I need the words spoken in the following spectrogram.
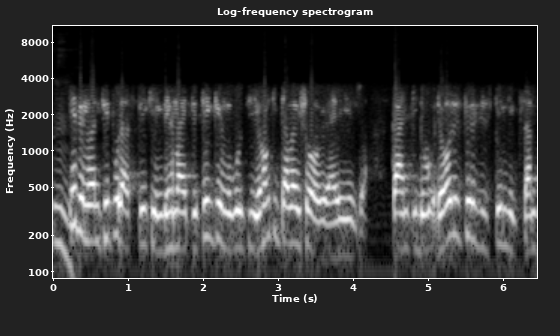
Mm. Even when people are speaking, they might be thinking, yonke into uyayizwa. Kanti the Holy Spirit is speaking some,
